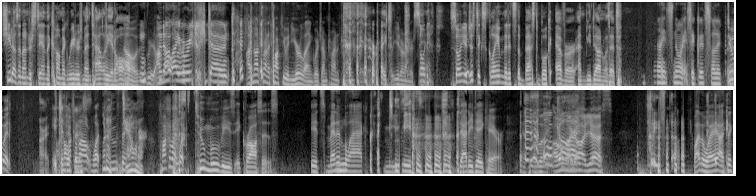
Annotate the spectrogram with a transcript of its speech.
She doesn't understand the comic reader's mentality at all. No, I'm no, not I trying to- really don't. I'm not trying to talk to you in your language. I'm trying to translate. Right. But you don't understand. Sonia, Sonia, just exclaim that it's the best book ever and be done with it. no, it's not. It's a good, solid book. Do it. All right. It talk delivers. about what, What a two things. downer. Talk about what two movies it crosses. It's Men in mm. Black meets Daddy Daycare. And like, Oh, oh, my God. god, yes. Please stop. By the way, I think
